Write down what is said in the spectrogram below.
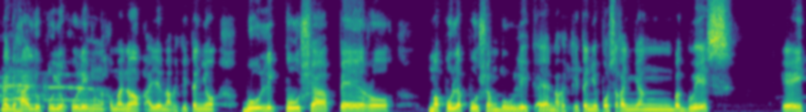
Naghalo po yung kulay mga kamanok. Ayan, makikita nyo. Bulik po siya pero mapula po siyang bulik. Ayan, makikita nyo po sa kanyang bagwis. Okay?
